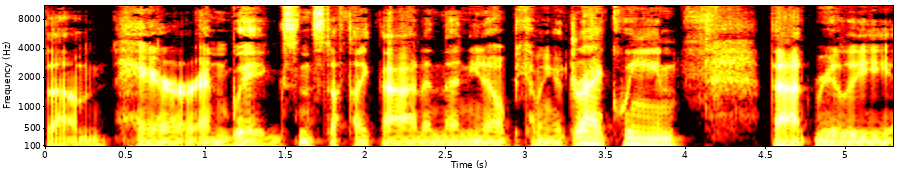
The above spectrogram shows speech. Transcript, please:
um, hair and wigs and stuff like that. And then, you know, becoming a drag queen, that really,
